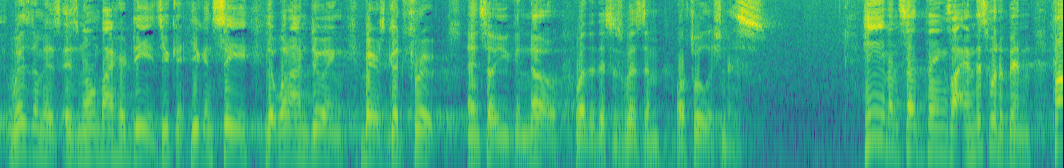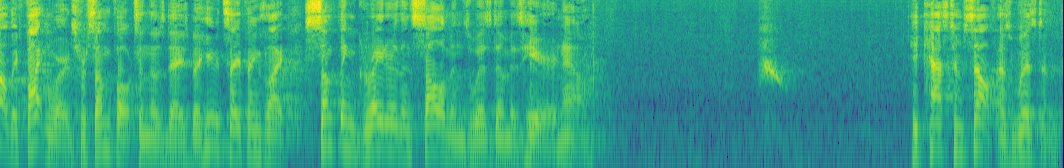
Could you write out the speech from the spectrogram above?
wisdom is, is known by her deeds. You can, you can see that what I'm doing bears good fruit, and so you can know whether this is wisdom or foolishness. He even said things like, and this would have been probably fighting words for some folks in those days, but he would say things like, Something greater than Solomon's wisdom is here now. He cast himself as wisdom,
